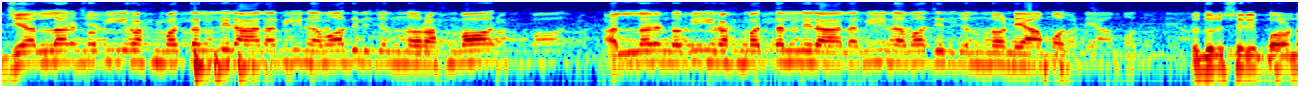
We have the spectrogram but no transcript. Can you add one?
যে আল্লাহর নবী রহমাতাল্লিল আলামিন আমাদের জন্য রহমত, আল্লাহর নবী রহমাতাল্লিল আলামিন আমাদের জন্য নিয়ামত। দুরূদ শরীফ পড়ুন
